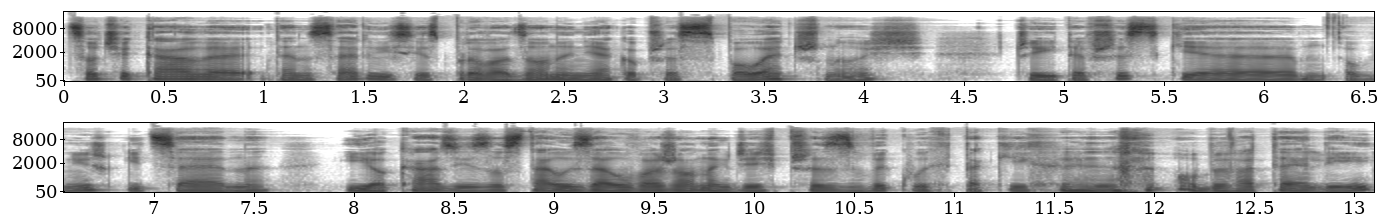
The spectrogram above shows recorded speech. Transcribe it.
Co ciekawe, ten serwis jest prowadzony niejako przez społeczność, czyli te wszystkie obniżki cen i okazje zostały zauważone gdzieś przez zwykłych takich obywateli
